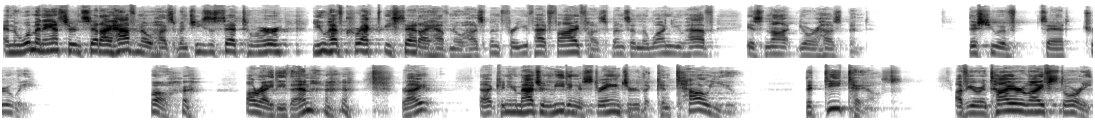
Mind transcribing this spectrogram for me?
And the woman answered and said, I have no husband. Jesus said to her, You have correctly said, I have no husband, for you've had five husbands, and the one you have is not your husband. This you have said truly. Well, all righty then, right? Uh, can you imagine meeting a stranger that can tell you the details of your entire life story?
